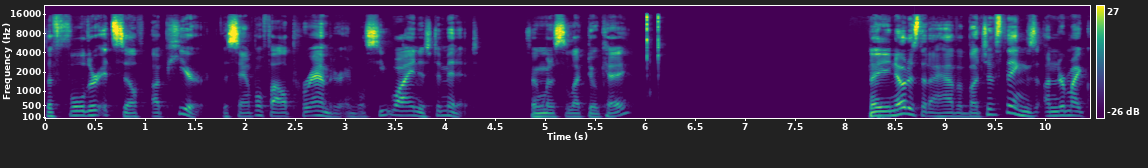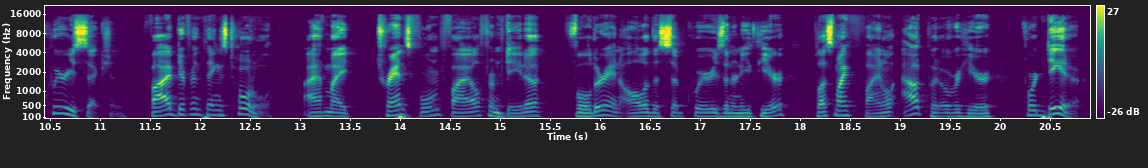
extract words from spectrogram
the folder itself up here, the sample file parameter, and we'll see why in just a minute. So I'm going to select OK. Now you notice that I have a bunch of things under my queries section, five different things total. I have my transform file from data folder and all of the subqueries underneath here, plus my final output over here for data.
